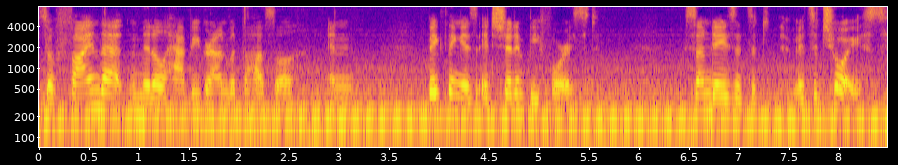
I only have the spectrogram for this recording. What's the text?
So find that middle happy ground with the hustle. And big thing is it shouldn't be forced. Some days it's a it's a choice,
